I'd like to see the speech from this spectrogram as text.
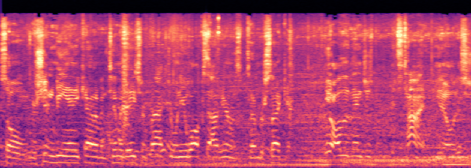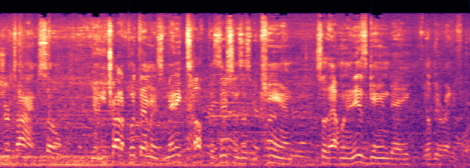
So there shouldn't be any kind of intimidation factor when he walks out here on September 2nd. You know, other than just, it's time. You know, this is your time. So, you know, you try to put them in as many tough positions as we can so that when it is game day, you'll be ready for it.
